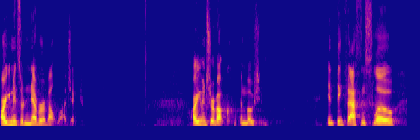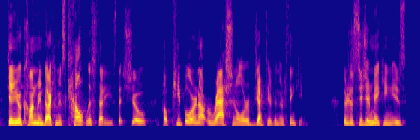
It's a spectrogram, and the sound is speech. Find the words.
Arguments are never about logic. Arguments are about emotion. In Think Fast and Slow, Daniel Kahneman documents countless studies that show how people are not rational or objective in their thinking. Their decision making is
